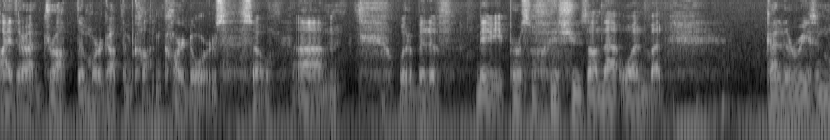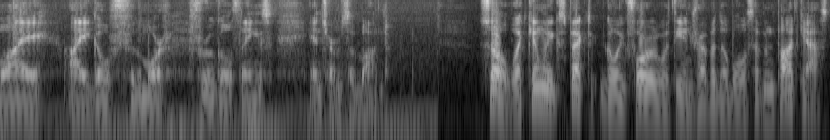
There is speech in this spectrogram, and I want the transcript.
either I've dropped them or got them caught in car doors. So, um, a little bit of maybe personal issues on that one, but kind of the reason why I go for the more frugal things in terms of Bond. So, what can we expect going forward with the Intrepid 007 podcast?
